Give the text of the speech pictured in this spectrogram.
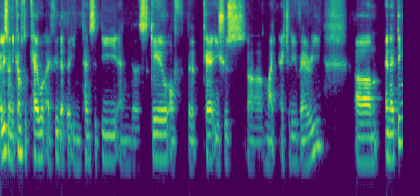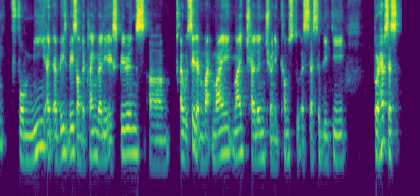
At least when it comes to care work, I feel that the intensity and the scale of the care issues uh, might actually vary. Um, and I think for me, I, I based, based on the Klang Valley experience, um, I would say that my, my, my challenge when it comes to accessibility perhaps has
